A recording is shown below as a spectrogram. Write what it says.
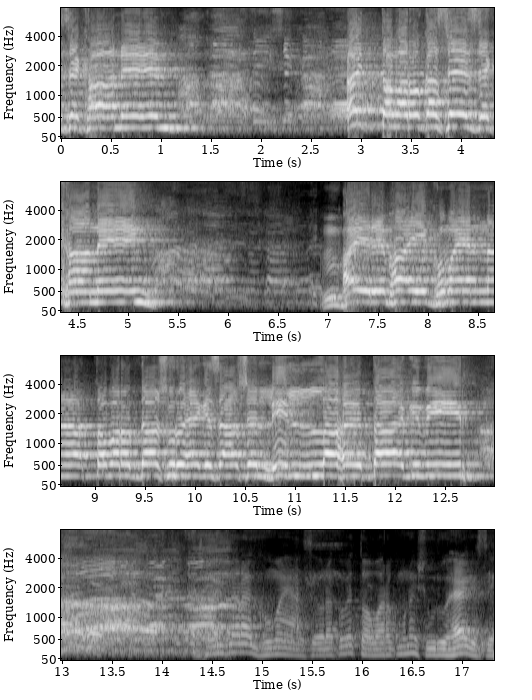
যেখানে। তবারক যেখানে। ভাই রে ভাই, ঘুমায়েন না। তবারক দেওয়া শুরু হয়ে গেছে, আসেন, লিল্লাহ তাকবীর। তবারক মনে শুরু হয়ে গেছে?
